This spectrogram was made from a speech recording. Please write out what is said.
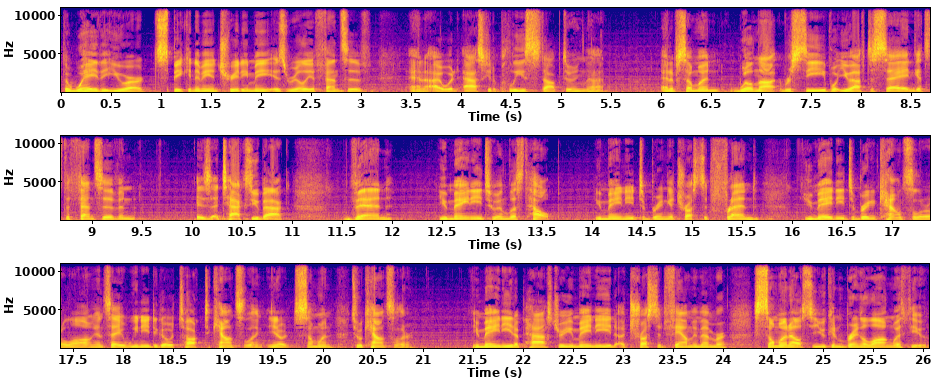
the way that you are speaking to me and treating me is really offensive, and I would ask you to please stop doing that. And if someone will not receive what you have to say and gets defensive and is attacks you back, then you may need to enlist help. You may need to bring a trusted friend. You may need to bring a counselor along and say, we need to go talk to counseling, you know, someone to a counselor. You may need a pastor. You may need a trusted family member, someone else that you can bring along with you.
